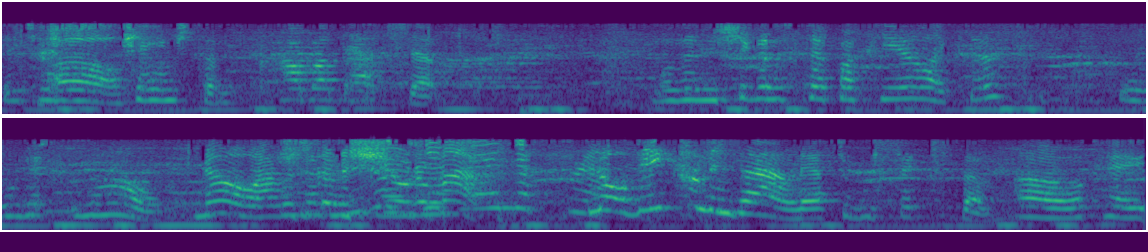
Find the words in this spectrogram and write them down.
They just Oh. changed them. How about that step? Well, then is she going to step up here like this? Well, we're just, no. No, I was gonna shoot them up. No, they're coming down after we fix them. Oh, okay.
